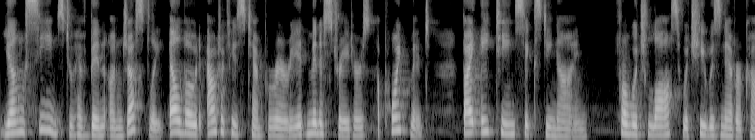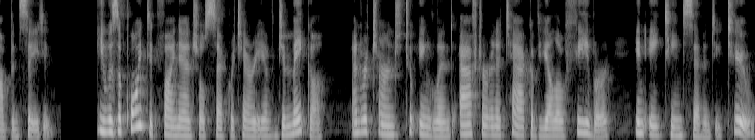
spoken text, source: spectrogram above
Young seems to have been unjustly elbowed out of his temporary administrator's appointment by 1869, for which loss which he was never compensated. He was appointed financial secretary of Jamaica and returned to England after an attack of yellow fever in 1872.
